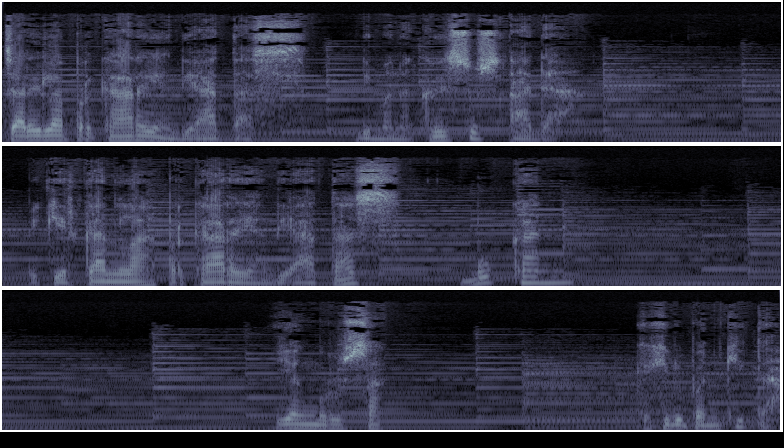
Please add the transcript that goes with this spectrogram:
Carilah perkara yang di atas, di mana Kristus ada. Pikirkanlah perkara yang di atas, bukan yang merusak kehidupan kita.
